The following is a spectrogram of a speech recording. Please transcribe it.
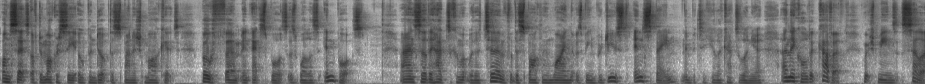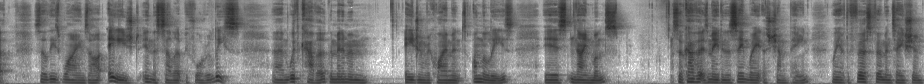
onset of democracy opened up the Spanish market, both um, in exports as well as imports. And so they had to come up with a term for the sparkling wine that was being produced in Spain, in particular Catalonia, and they called it cava, which means cellar. So these wines are aged in the cellar before release. Um, with cava, the minimum aging requirement on the lees is nine months, so cava is made in the same way as champagne, where you have the first fermentation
